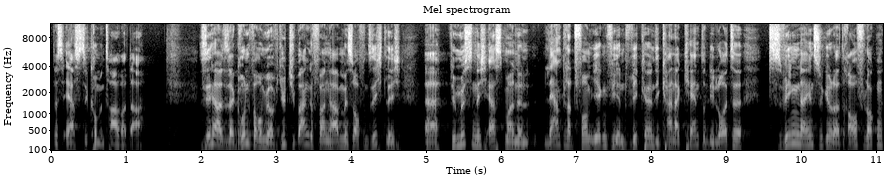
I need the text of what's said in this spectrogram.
Das erste Kommentar war da. Sehen also, der Grund, warum wir auf YouTube angefangen haben, ist offensichtlich, äh, wir müssen nicht erstmal eine Lernplattform irgendwie entwickeln, die keiner kennt und die Leute zwingen, dahin zu gehen oder drauflocken,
